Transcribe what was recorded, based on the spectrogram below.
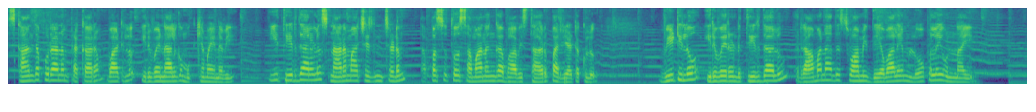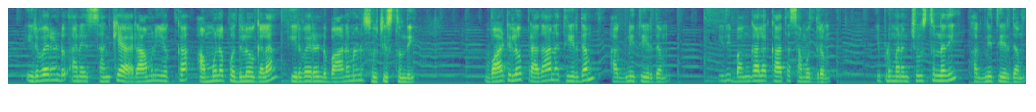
స్కాంద పురాణం ప్రకారం వాటిలో ఇరవై నాలుగు ముఖ్యమైనవి. ఈ తీర్థాలలో స్నానమాచరించడం తపస్సుతో సమానంగా భావిస్తారు పర్యాటకులు. వీటిలో ఇరవై రెండు తీర్థాలు రామనాథస్వామి దేవాలయం లోపలే ఉన్నాయి. ఇరవై రెండు అనే సంఖ్య రాముని యొక్క అమ్ముల పొదిలో గల ఇరవై రెండు బాణములను సూచిస్తుంది. వాటిలో ప్రధాన తీర్థం అగ్నితీర్థం ఇది బంగాళాఖాత సముద్రం. ఇప్పుడు మనం చూస్తున్నది అగ్నితీర్థం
